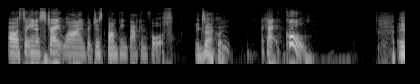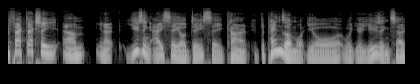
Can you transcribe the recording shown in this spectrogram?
Oh, so in a straight line, but just bumping back and forth. Exactly. Okay, cool. In fact, actually, um, you know, using AC or DC current, it depends on what you're what you're using. So,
